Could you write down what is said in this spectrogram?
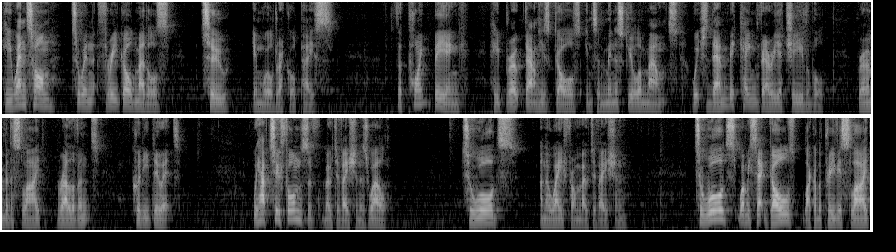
He went on to win three gold medals, two in world record pace. The point being, he broke down his goals into minuscule amounts, which then became very achievable. Remember the slide? Relevant, could he do it? We have two forms of motivation as well towards and away from motivation. Towards, when we set goals, like on the previous slide,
